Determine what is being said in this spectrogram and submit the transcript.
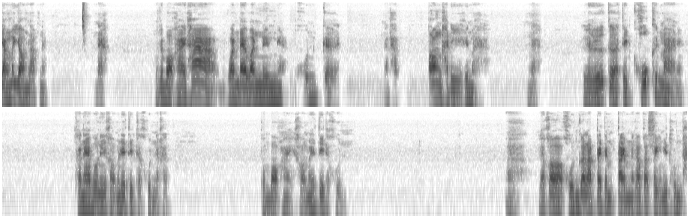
ยังไม่ยอมรับเนี่ยนะผมจะบอกให้ถ้าวันใดวันหนึ่งเนี่ยคุณเกิดนะครับ ต้องคดีขึ้นมานะหรือเกิดติดคุกขึ้นมาเนี่ยทนายพวกนี้เขาไม่ได้ติดกับคุณนะครับ ผมบอกให้เขาไม่ได้ติดกับคุณอ่าแล้วก็คุณก็รับไปเต็มๆนะครับ กับสิ่งที่ทุนท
